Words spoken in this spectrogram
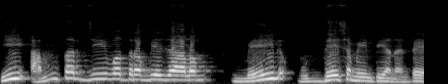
ఈ అంతర్జీవ ద్రవ్యజాలం మెయిన్ ఉద్దేశం ఏంటి అని అంటే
